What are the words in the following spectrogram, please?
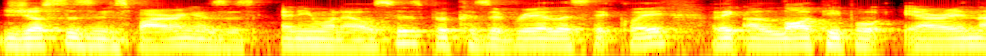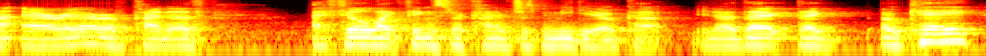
just as inspiring as, as anyone else's because of realistically, I think a lot of people are in that area of kind of, I feel like things are kind of just mediocre. You know, they're, they're okay.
